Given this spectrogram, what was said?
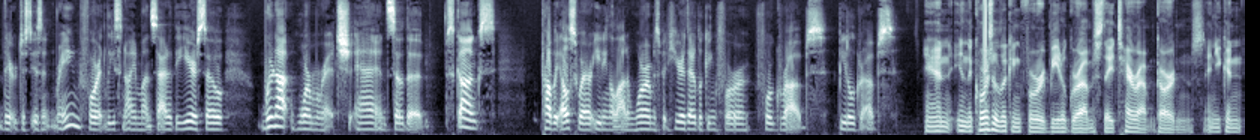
there just isn't rain for at least nine months out of the year. So we're not worm rich, and so the skunks probably elsewhere are eating a lot of worms, but here they're looking for for grubs, beetle grubs. And in the course of looking for beetle grubs, they tear up gardens. And you can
